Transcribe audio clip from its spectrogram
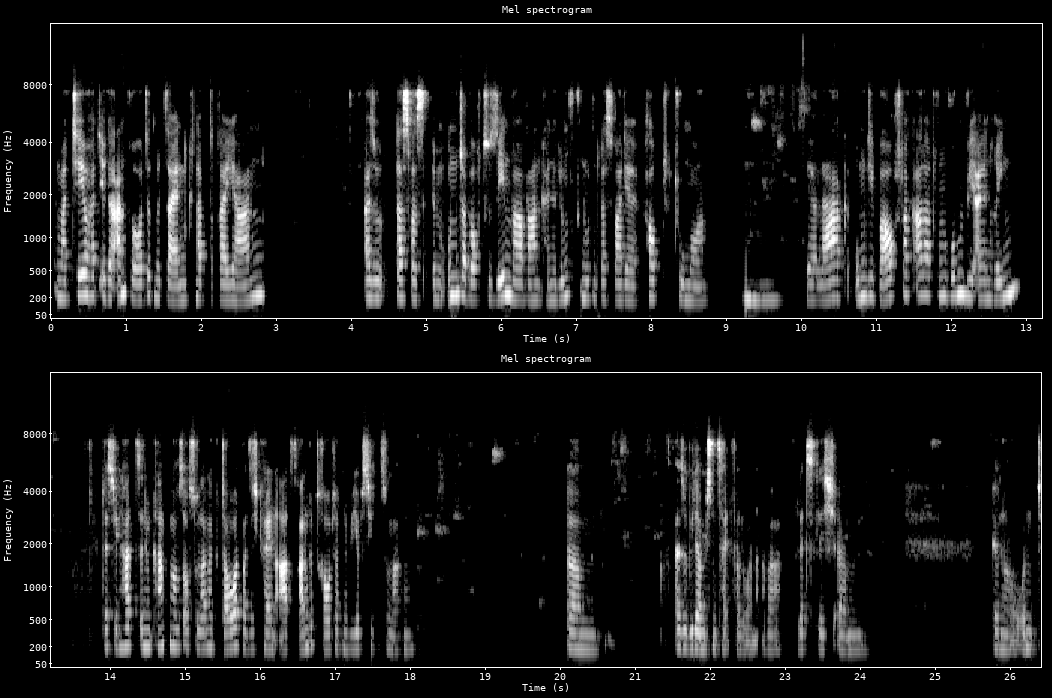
Und Matteo hat ihr geantwortet mit seinen knapp drei Jahren. Also das, was im Unterbauch zu sehen war, waren keine Lymphknoten, das war der Haupttumor. Mhm. Der lag um die Bauchschlagader drumherum wie ein Ring. Deswegen hat es in dem Krankenhaus auch so lange gedauert, weil sich kein Arzt rangetraut hat, eine Biopsie zu machen. Ähm, also wieder ein bisschen Zeit verloren, aber letztlich ähm, genau. Und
